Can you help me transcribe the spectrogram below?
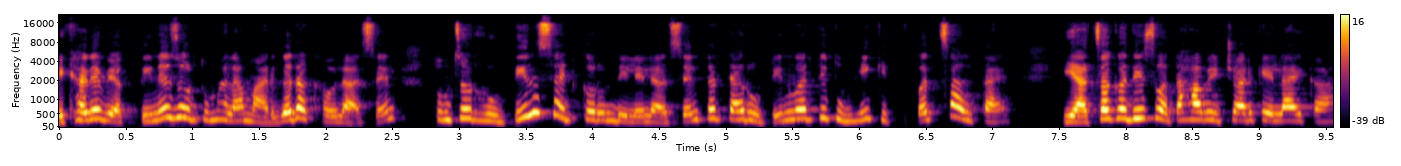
एखाद्या व्यक्तीने जर तुम्हाला मार्ग दाखवला असेल तुमचं रुटीन सेट करून दिलेलं असेल तर त्या रुटीनवरती तुम्ही कितपत चालताय? याचा कधी स्वतः विचार केलाय का?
